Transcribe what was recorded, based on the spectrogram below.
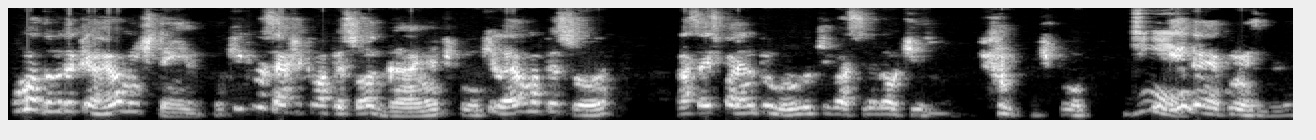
uma dúvida que eu realmente tenho. O que, que você acha que uma pessoa ganha, tipo, o que leva uma pessoa a sair espalhando pro mundo que vacina dá autismo? tipo, Dinheiro, ninguém ganha com isso, entendeu?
